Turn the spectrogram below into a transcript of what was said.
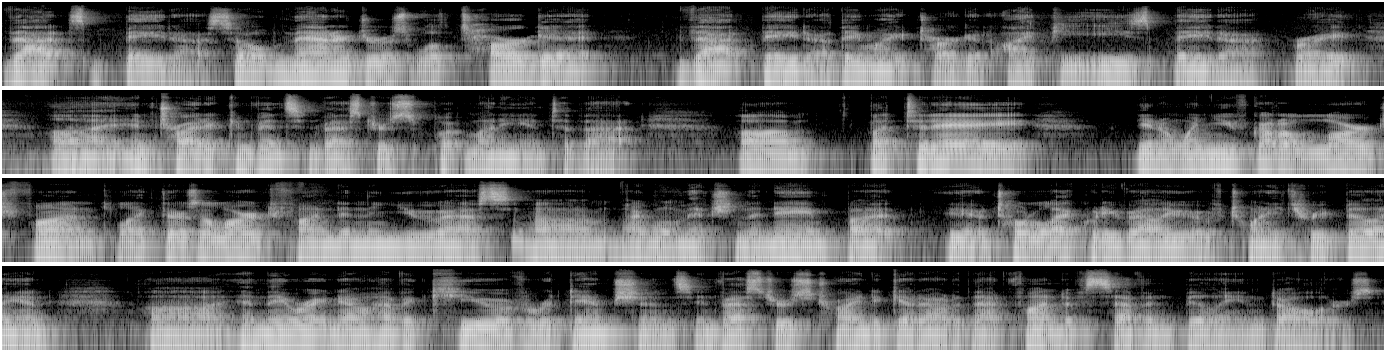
That's beta. So managers will target that beta. They might target IPD's beta, right? Uh, and try to convince investors to put money into that. Um, but today, you know, when you've got a large fund, like there's a large fund in the U.S. Um, I won't mention the name, but you know, total equity value of 23 billion, uh, and they right now have a queue of redemptions, investors trying to get out of that fund of seven billion dollars.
